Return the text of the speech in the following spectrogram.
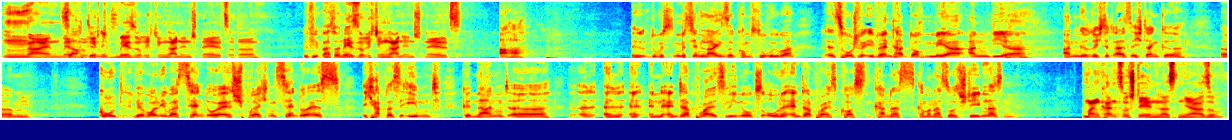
Nein, mehr, so Richtung, mehr so Richtung Nine Inch Nails oder was mehr nicht? so Richtung Nine Inch Nails. Aha. Äh, du bist ein bisschen leise, kommst du rüber. Das Social Event hat doch mehr an dir angerichtet, als ich denke. Ähm, gut, wir wollen über CentOS sprechen. CentOS, ich habe das eben genannt, äh, ein, ein Enterprise Linux ohne Enterprise-Kosten. Kann, kann man das so stehen lassen? Man kann es so stehen lassen, ja. Also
